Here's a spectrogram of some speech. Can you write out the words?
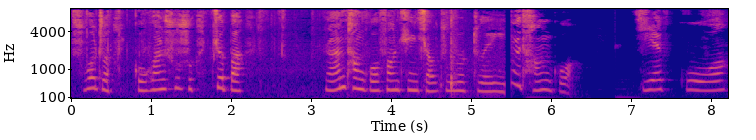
说着，狗獾叔叔就把蓝糖果放进小猪的嘴里。绿糖果，结果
